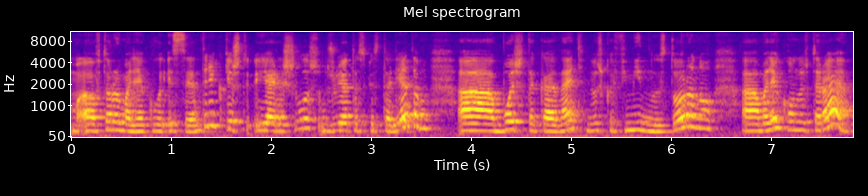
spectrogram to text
э второй молекулой Eccentric, и я решила, что Джульетта с пистолетом, э, больше такая, знаете, немножко феминную сторону. Э, молекула номер вторая,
